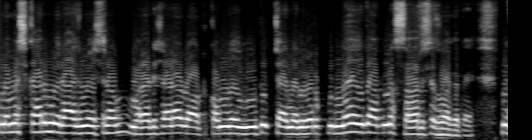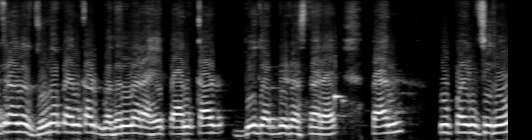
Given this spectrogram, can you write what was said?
नमस्कार मी राज मेश्राम मराठी शाळा डॉट कॉम या युट्यूब चॅनलवर पुन्हा एकदा आपलं सहर्ष स्वागत आहे. मित्रांनो जुनं पॅन कार्ड बदलणार आहे. पॅन कार्ड बिग अपडेट असणार आहे. पॅन टू पॉईंट झिरो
